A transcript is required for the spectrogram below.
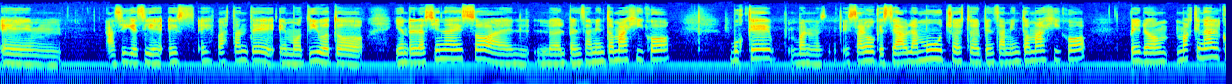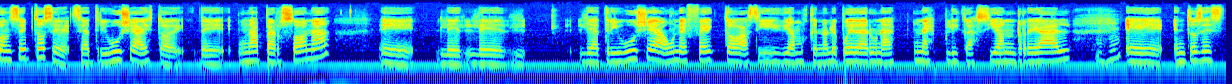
Em, así que sí, es, es bastante emotivo todo. Y en relación a eso, a lo del pensamiento mágico, busqué, bueno, es algo que se habla mucho, esto del pensamiento mágico, pero más que nada el concepto se, se atribuye a esto de, una persona eh, le, le, le, atribuye a un efecto así, digamos, que no le puede dar una, una explicación real. Eh, entonces,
